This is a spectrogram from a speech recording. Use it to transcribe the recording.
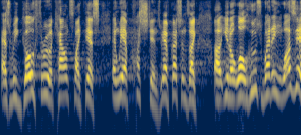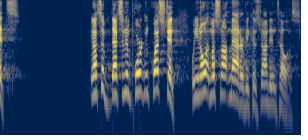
as we go through accounts like this and we have questions. We have questions like, uh, you know, well, whose wedding was it? You know, that's, a, that's an important question. Well, you know, it must not matter because John didn't tell us.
